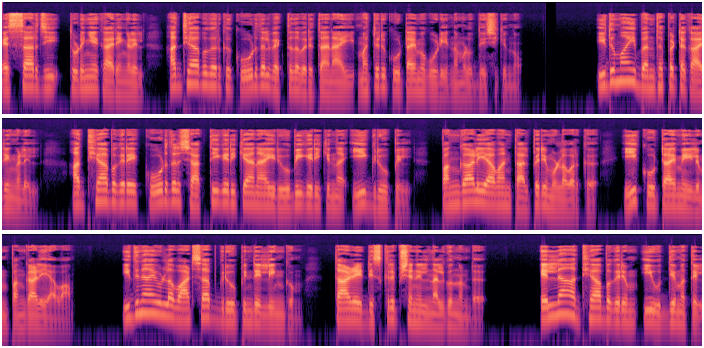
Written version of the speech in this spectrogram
എസ് ആർ ജി തുടങ്ങിയ കാര്യങ്ങളിൽ അധ്യാപകർക്ക് കൂടുതൽ വ്യക്തത വരുത്താനായി മറ്റൊരു കൂട്ടായ്മ കൂടി നമ്മൾ ഉദ്ദേശിക്കുന്നു. ഇതുമായി ബന്ധപ്പെട്ട കാര്യങ്ങളിൽ അധ്യാപകരെ കൂടുതൽ ശാക്തീകരിക്കാനായി രൂപീകരിക്കുന്ന ഈ ഗ്രൂപ്പിൽ പങ്കാളിയാവാൻ താൽപ്പര്യമുള്ളവർക്ക് ഈ കൂട്ടായ്മയിലും പങ്കാളിയാവാം. ഇതിനായുള്ള വാട്സാപ്പ് ഗ്രൂപ്പിന്റെ ലിങ്കും താഴെ ഡിസ്ക്രിപ്ഷനിൽ നൽകുന്നുണ്ട്. എല്ലാ അധ്യാപകരും ഈ ഉദ്യമത്തിൽ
